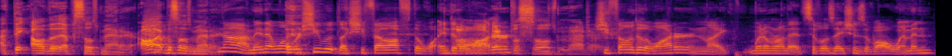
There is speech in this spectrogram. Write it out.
I think all the episodes matter. All episodes matter. No, nah, mean that one where she would like she fell off the into the all water. episodes matter. She fell into the water and like went over on that civilizations of all women.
